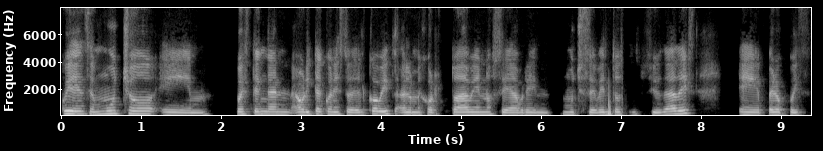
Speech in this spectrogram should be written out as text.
cuídense mucho, eh, pues tengan ahorita con esto del COVID, a lo mejor todavía no se abren muchos eventos en ciudades, eh, pero pues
